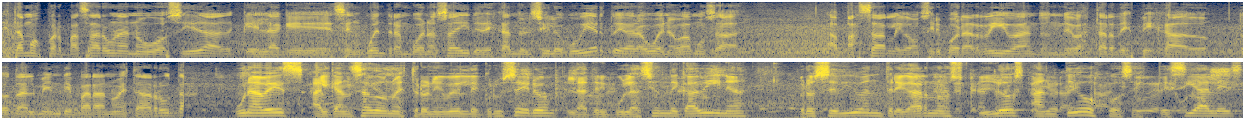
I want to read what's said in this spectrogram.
Estamos por pasar una nubosidad que es la que se encuentra en Buenos Aires dejando el cielo cubierto y ahora bueno, vamos a, a pasarle, vamos a ir por arriba donde va a estar despejado totalmente para nuestra ruta. Una vez alcanzado nuestro nivel de crucero, la tripulación de cabina procedió a entregarnos los anteojos especiales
